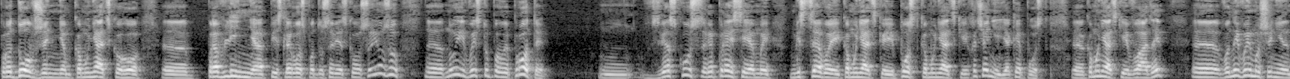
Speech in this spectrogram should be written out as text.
продовженням комуняцького е, правління після розпаду Совєтського Союзу, ну і виступили проти в зв'язку з репресіями місцевої комуняцької, посткомуняцької, хоча ні, яке пост, комуняцької влади, вони вимушені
